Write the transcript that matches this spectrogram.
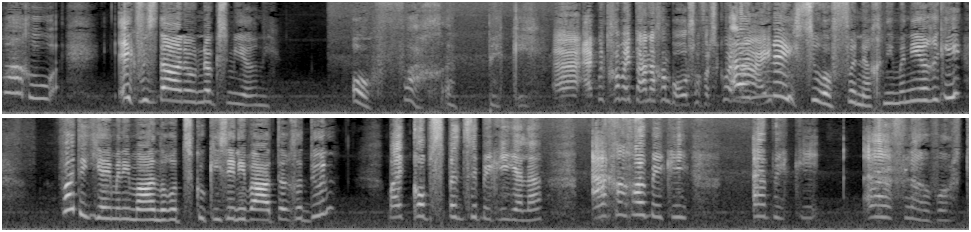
Maar hoe ek verstaan nou niks meer nie. O, oh, wag 'n bietjie. Uh, ek moet gou my tande gaan borsel verskoon Uh, my. nee, so vinnig nie, meneertjie. Wat het jy met die maanrotskoekies in die water gedoen? My kop spin se bietjie julle. Ek gaan gou 'n bietjie 'n bietjie uh, flou word.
